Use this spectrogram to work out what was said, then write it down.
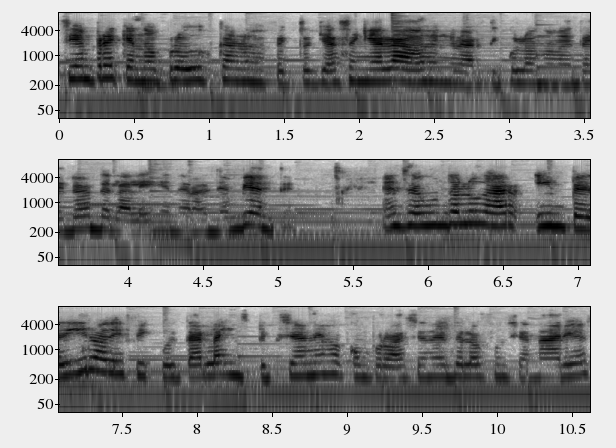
siempre que no produzcan los efectos ya señalados en el artículo 92 de la Ley General de Ambiente. En segundo lugar, impedir o dificultar las inspecciones o comprobaciones de los funcionarios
